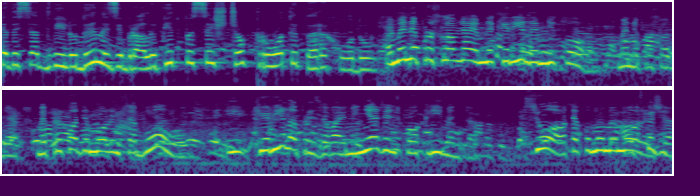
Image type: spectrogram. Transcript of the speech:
52 людини зібрали підписи, що проти переходу. Ми не прославляємо не Кирилів нікого. Ми не прославляємо. Ми приходимо, молимося Богу і Кирила призиваємо, і Нежинського Клімента. Все, оце кому ми молимося.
